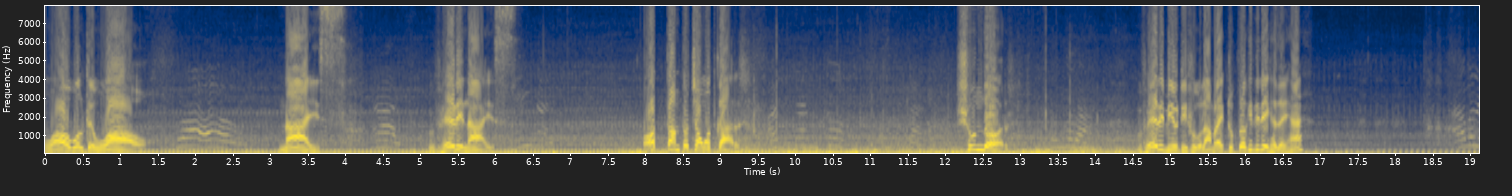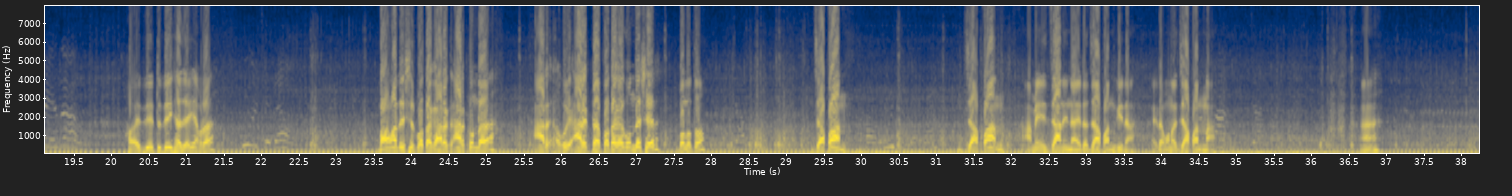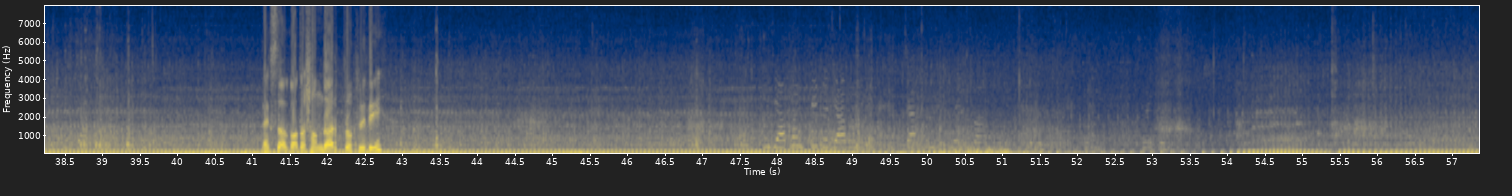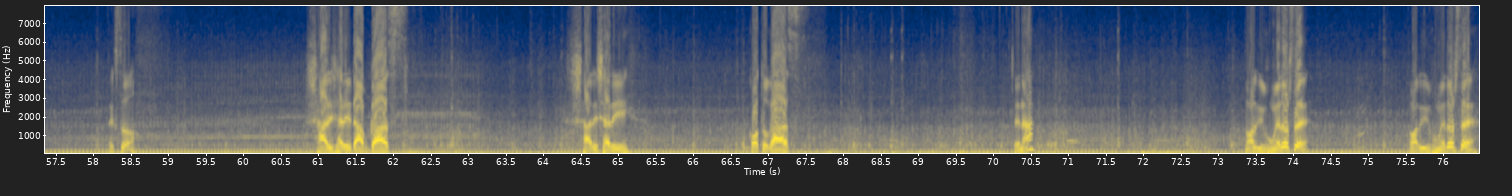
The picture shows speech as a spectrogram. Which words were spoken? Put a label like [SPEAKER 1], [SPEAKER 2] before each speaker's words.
[SPEAKER 1] Wow বলতে wow. Nice very nice অত্যন্ত চমৎকার। সুন্দর। ভেরি বিউটিফুল আমরা একটু প্রকৃতি দেখে যাই হ্যাঁ? হয়তো একটু দেখা যাই আমরা। বাংলাদেশের পতাকা আর আর কোনটা? আর ওই আরেকটা পতাকা কোন দেশের বলো তো? জাপান। জাপান? আমি জানি না, এটা জাপান কিনা? এটা মনে হয় জাপান না। হ্যাঁ? দেখছ কত সুন্দর প্রকৃতি? দেখছ? সারি সারি ডাব গাছ, সারি সারি কত গাছ, তাই না? তোমার কি ঘুমিয়ে ধরছে? তোমার কি ঘুমিয়ে ধরছে?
